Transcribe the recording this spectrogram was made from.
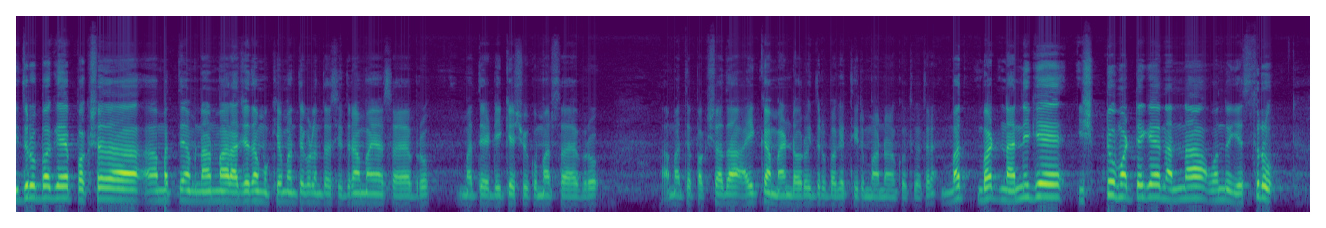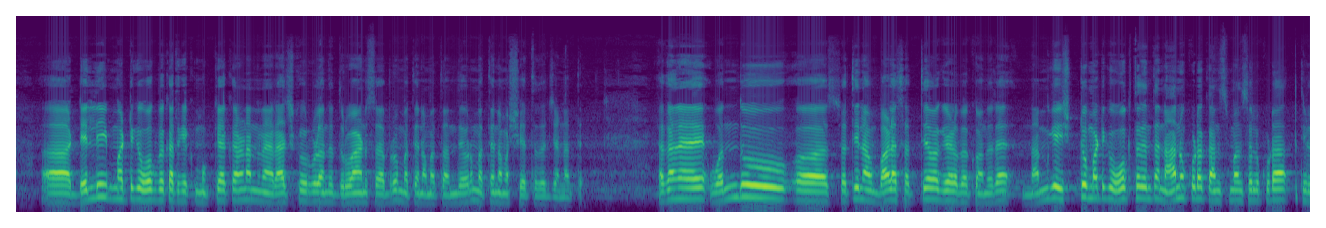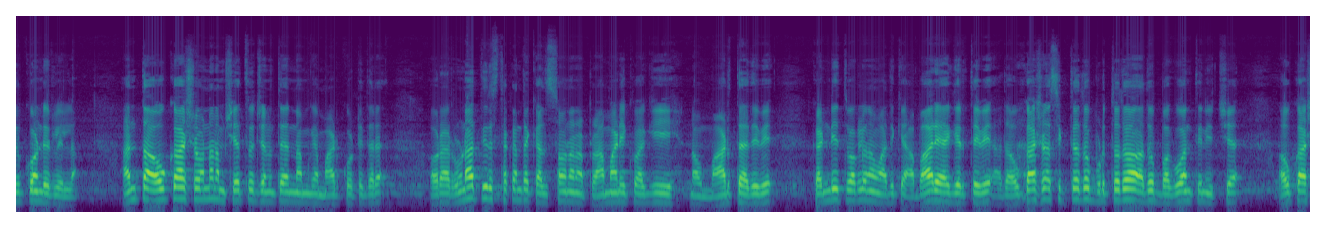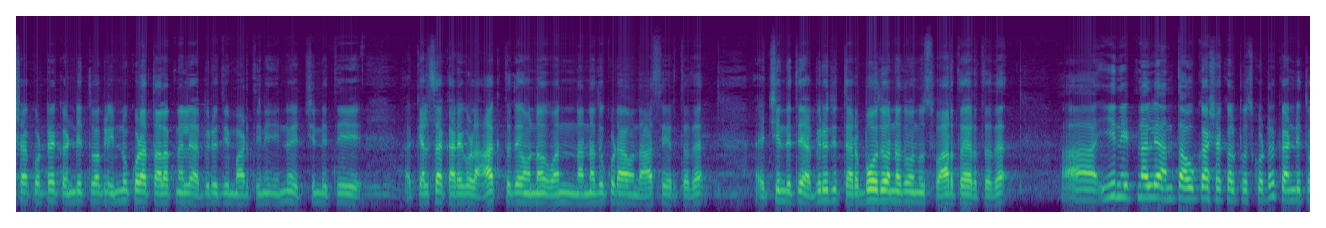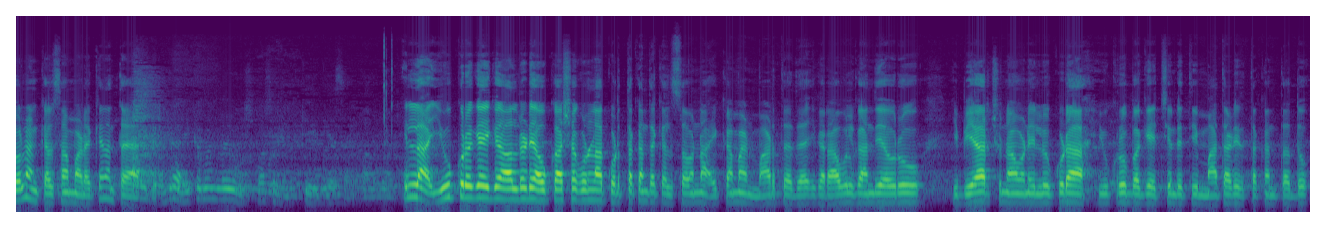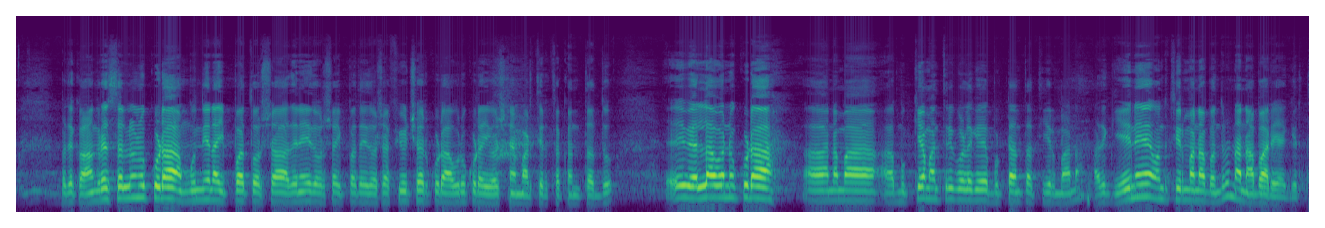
ಇದ್ರ ಬಗ್ಗೆ ಪಕ್ಷದ ಮತ್ತೆ ನಮ್ಮ ರಾಜ್ಯದ ಮುಖ್ಯಮಂತ್ರಿಗಳಂತ ಸಿದ್ದರಾಮಯ್ಯ ಸಾಹೇಬರು, ಮತ್ತೆ ಡಿ ಕೆ ಶಿವಕುಮಾರ್ ಸಾಹೇಬರು ಮತ್ತೆ ಪಕ್ಷದ ಹೈಕಮಾಂಡ್ ಅವರು ಇದ್ರ ಬಗ್ಗೆ ತೀರ್ಮಾನ ಕೂತ್ಕೋತಾರೆ. ಮತ್, ಬಟ್ ನನಗೆ ಇಷ್ಟು ಮಟ್ಟಿಗೆ ನನ್ನ ಒಂದು ಹೆಸರು ಡೆಲ್ಲಿ ಮಟ್ಟಿಗೆ ಹೋಗ್ಬೇಕಾದಕ್ಕೆ ಮುಖ್ಯ ಕಾರಣ ನನ್ನ ರಾಜಕೀಯಗಳಂತ ಧ್ರುವಾಣ್ ಸಾಹೇಬರು, ಮತ್ತೆ ನಮ್ಮ ತಂದೆಯವರು, ಮತ್ತೆ ನಮ್ಮ ಕ್ಷೇತ್ರದ ಜನತೆ. ಯಾಕಂದರೆ ಒಂದು ಸತಿ ನಾವು ಭಾಳ ಸತ್ಯವಾಗಿ ಹೇಳಬೇಕು ಅಂದರೆ ನಮಗೆ ಇಷ್ಟು ಮಟ್ಟಿಗೆ ಹೋಗ್ತದೆ ಅಂತ ನಾನು ಕೂಡ ಕನಸು ಮನಸ್ಸಲ್ಲೂ ಕೂಡ ತಿಳ್ಕೊಂಡಿರಲಿಲ್ಲ. ಅಂಥ ಅವಕಾಶವನ್ನು ನಮ್ಮ ಕ್ಷೇತ್ರ ಜನತೆ ನಮಗೆ ಮಾಡಿಕೊಟ್ಟಿದ್ದಾರೆ. ಅವರ ಋಣ ತೀರಿಸ್ತಕ್ಕಂಥ ಕೆಲಸವನ್ನು ನಾವು ಪ್ರಾಮಾಣಿಕವಾಗಿ ನಾವು ಮಾಡ್ತಾ ಇದ್ದೀವಿ ಖಂಡಿತವಾಗ್ಲೂ ನಾವು ಅದಕ್ಕೆ ಅಭಾರಿ ಆಗಿರ್ತೀವಿ. ಅದು ಅವಕಾಶ ಸಿಗ್ತದೋ ಬಿಡ್ತದೋ ಅದು ಭಗವಂತನ ಇಚ್ಛೆ. ಅವಕಾಶ ಕೊಟ್ಟರೆ ಖಂಡಿತವಾಗ್ಲೂ ಇನ್ನೂ ಕೂಡ ತಾಲೂಕಿನಲ್ಲಿ ಅಭಿವೃದ್ಧಿ ಮಾಡ್ತೀನಿ. ಇನ್ನೂ ಹೆಚ್ಚಿನ ರೀತಿ ಕೆಲಸ ಕಾರ್ಯಗಳು ಆಗ್ತದೆ ಅನ್ನೋ ಒಂದು ನನ್ನದು ಕೂಡ ಒಂದು ಆಸೆ ಇರ್ತದೆ. ಹೆಚ್ಚಿನ ರೀತಿ ಅಭಿವೃದ್ಧಿ ತರ್ಬೋದು ಅನ್ನೋದು ಒಂದು ಸ್ವಾರ್ಥ ಇರ್ತದೆ. ಈ ನಿಟ್ಟಿನಲ್ಲಿ ಅಂಥ ಅವಕಾಶ ಕಲ್ಪಿಸ್ಕೊಟ್ರೆ ಖಂಡಿತವಾಗ್ಲೂ ನಾನು ಕೆಲಸ ಮಾಡೋಕ್ಕೆ ನಾನು ತಯಾರಿದ್ದೀನಿ. ಇಲ್ಲ ಯುವಕರಿಗೆ ಈಗ ಆಲ್ರೆಡಿ ಅವಕಾಶಗಳನ್ನ ಕೊಡ್ತಕ್ಕಂಥ ಕೆಲಸವನ್ನು ಹೈಕಮಾಂಡ್ ಮಾಡ್ತಾ ಇದೆ. ಈಗ ರಾಹುಲ್ ಗಾಂಧಿ ಅವರು ಈ ಬಿಹಾರ್ ಚುನಾವಣೆಯಲ್ಲೂ ಕೂಡ ಯುವಕರ ಬಗ್ಗೆ ಹೆಚ್ಚಿನ ರೀತಿ ಮಾತಾಡಿರ್ತಕ್ಕಂಥದ್ದು. ಮತ್ತು ಕಾಂಗ್ರೆಸ್ಸಲ್ಲೂ ಕೂಡ ಮುಂದಿನ ಇಪ್ಪತ್ತು ವರ್ಷ ಹದಿನೈದು ವರ್ಷ ಇಪ್ಪತ್ತೈದು ವರ್ಷ ಫ್ಯೂಚರ್ ಕೂಡ ಅವರು ಕೂಡ ಯೋಚನೆ ಮಾಡ್ತಿರ್ತಕ್ಕಂಥದ್ದು. ಇವೆಲ್ಲವನ್ನು ಕೂಡ ನಮ್ಮ ಮುಖ್ಯಮಂತ್ರಿಗಳಿಗೆ ಬಿಟ್ಟಂಥ ತೀರ್ಮಾನ. ಅದಕ್ಕೆ ಏನೇ ಒಂದು ತೀರ್ಮಾನ ಬಂದರೂ ನಾನು ಆಭಾರಿಯಾಗಿರ್ತೀನಿ.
